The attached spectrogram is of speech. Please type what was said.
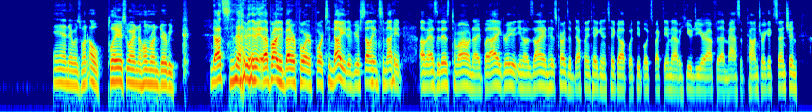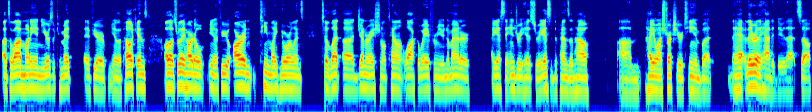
And there was one, oh, players who are in the home run derby. That's, I mean, that probably be better for for tonight if you're selling tonight, um, as it is tomorrow night. But I agree, you know, Zion, his cards have definitely taken a tick up with people expecting him to have a huge year after that massive contract extension. That's a lot of money and years of commit if you're, you know, the Pelicans. Although it's really hard to, you know, if you are a team like New Orleans, to let a generational talent walk away from you, no matter, I guess, the injury history. I guess it depends on how um, how you want to structure your team, but they ha- they really had to do that. So,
